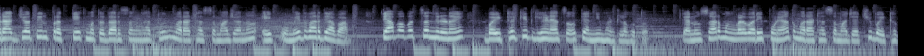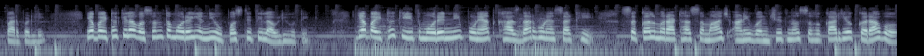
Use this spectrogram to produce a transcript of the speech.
राज्यातील प्रत्येक मतदारसंघातून मराठा समाजानं एक उमेदवार द्यावा. त्याबाबतचा निर्णय बैठकीत घेण्याचं त्यांनी म्हटलं होतं. त्यानुसार मंगळवारी पुण्यात मराठा समाजाची बैठक पार पडली. या बैठकीला वसंत मोरे यांनी उपस्थिती लावली होती. या बैठकीत मोरेंनी पुण्यात खासदार होण्यासाठी सकल मराठा समाज आणि वंचितनं सहकार्य करावं.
